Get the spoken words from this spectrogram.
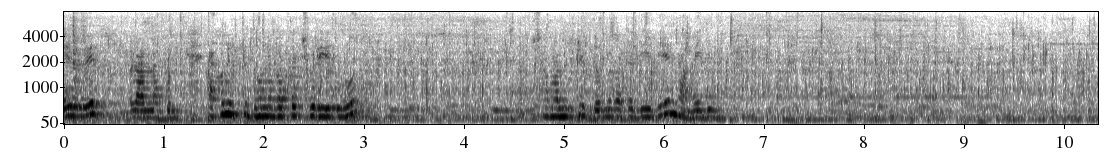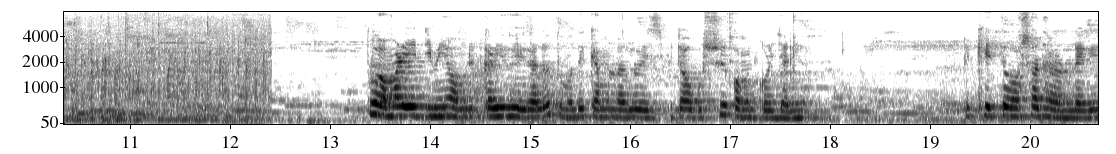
এইভাবে রান্না করি। এখন একটু ধনে পাতা ছড়িয়ে দেবো। সামান্য একটু ধনে পাতা দিয়ে দিয়ে নামিয়ে দেবো। তো আমার এই ডিমের অমলেট কারি হয়ে গেল। তোমাদের কেমন লাগল রেসিপিটা অবশ্যই কমেন্ট করে জানিও। এটা খেতে অসাধারণ লাগে।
